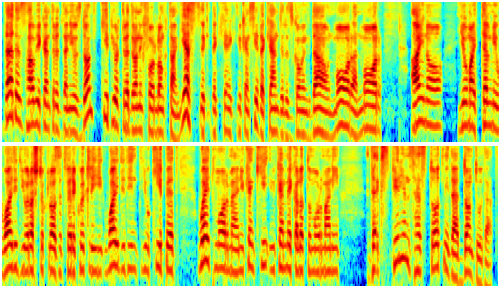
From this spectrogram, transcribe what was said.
that is how you can trade the news. Don't keep your trade running for a long time. Yes the, the, you can see the candle is going down more and more. I know. You might tell me why did you rush to close it very quickly? Why didn't you keep it? Wait more man. You can keep you can make a lot more money. The experience has taught me that don't do that.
